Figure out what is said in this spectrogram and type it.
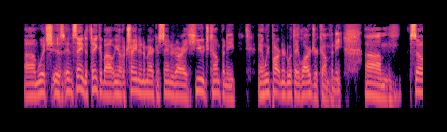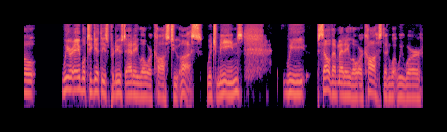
um, which is insane to think about. You know, Trane and American Standard are a huge company, and we partnered with a larger company. Um, so we were able to get these produced at a lower cost to us, which means we sell them at a lower cost than what we were,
